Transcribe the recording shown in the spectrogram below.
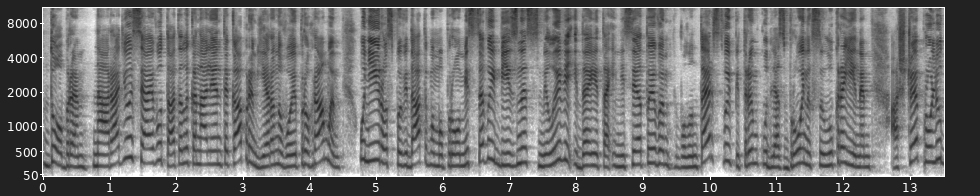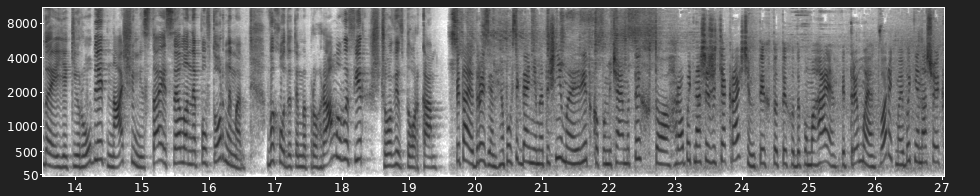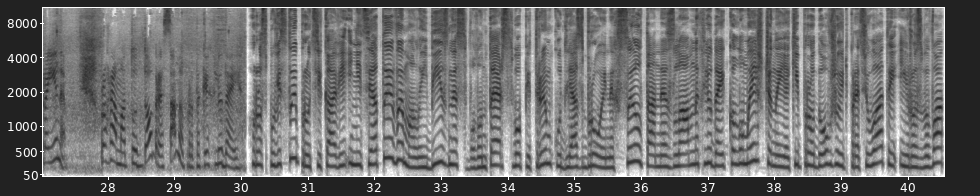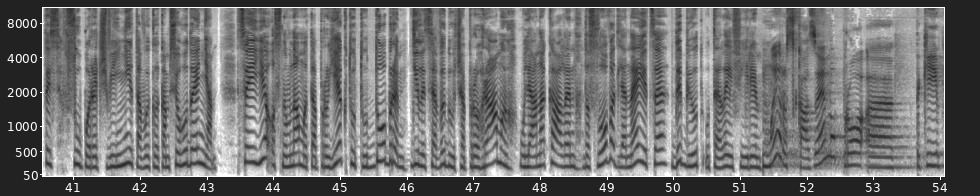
добре на радіо Сяйво та телеканалі НТК прем'єра нової програми. У ній розповідатимемо про місцевий бізнес, сміливі ідеї та ініціативи, волонтерство і підтримку для збройних сил України. А ще про людей, які роблять наші міста і села неповторними. Виходитиме програма в ефір щовівторка. Вітаю, друзі! У повсякденній метушні ми рідко помічаємо тих, хто робить наше життя кращим, тих, хто тихо допомагає, підтримує, творить майбутнє нашої країни. Програма тут добре саме про таких людей. Розповісти про цікаві ініціативи, малий бізнес, волонтерство, підтримку для збройних сил та незламних людей Коломийщини, які продовжують працювати і розвиватись всупереч війні та викликам сьогодення. Це і є основна мета проєкту Тут добре ділиться ведуча програми Уляна Кален. До слова для неї це дебют у телеефірі. Ми розказуємо про е, такі.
